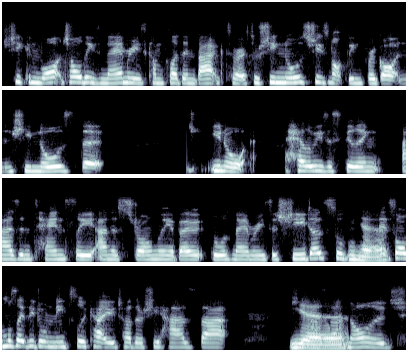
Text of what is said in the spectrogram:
She can watch all these memories come flooding back to her, so she knows she's not been forgotten, and she knows that, you know, Heloise is feeling as intensely and as strongly about those memories as she does. So yeah it's almost like they don't need to look at each other. She has that. She has yeah that knowledge.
